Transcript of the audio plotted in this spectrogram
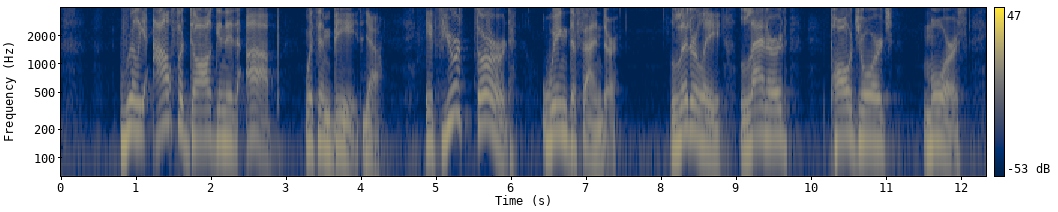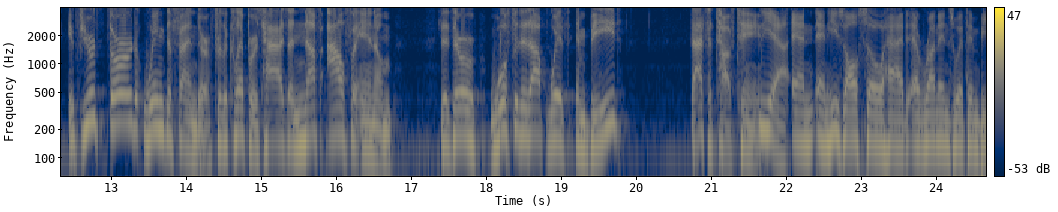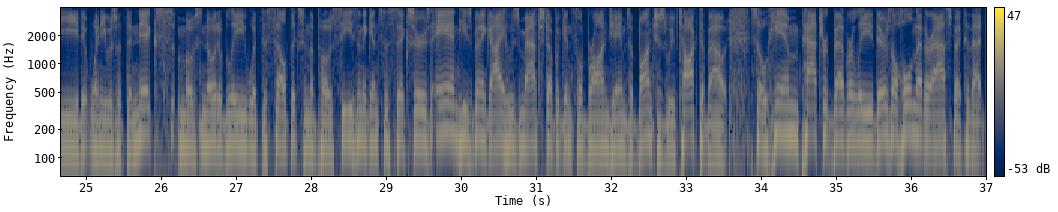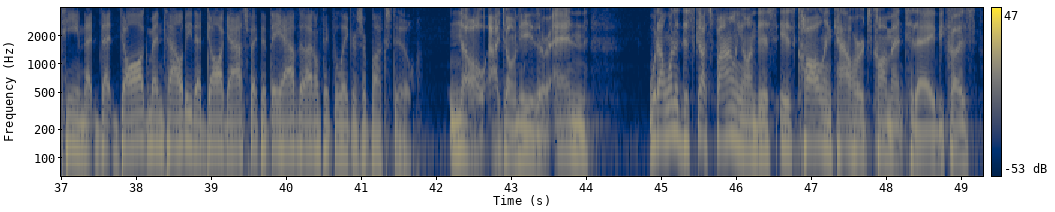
really alpha dogging it up with Embiid. Yeah. If your third wing defender, literally Leonard, Paul George, Morris, if your third wing defender for the Clippers has enough alpha in him that they're woofing it up with Embiid, that's a tough team. Yeah, and and he's also had uh, run-ins with Embiid when he was with the Knicks, most notably with the Celtics in the postseason against the Sixers, and he's been a guy who's matched up against LeBron James a bunch, as we've talked about. So him, Patrick Beverley, there's a whole nother aspect to that team, that that dog mentality, that dog aspect that they have that I don't think the Lakers or Bucks do. No, I don't either. And what I want to discuss finally on this is Colin Cowherd's comment today because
